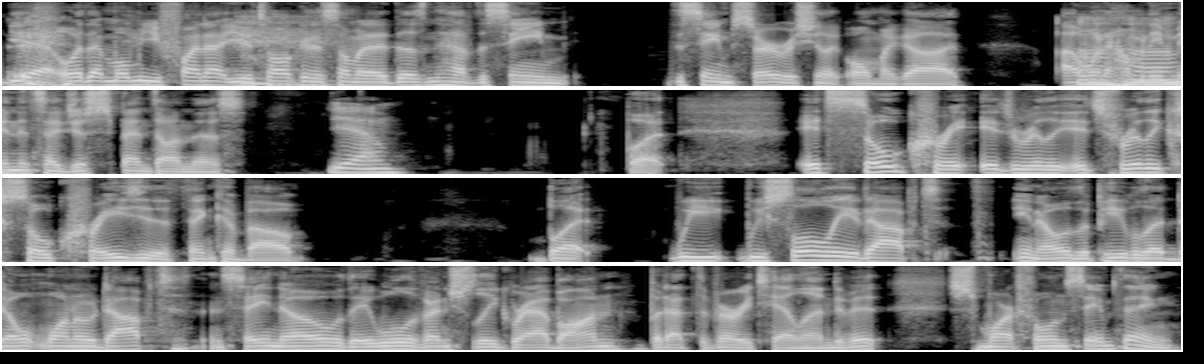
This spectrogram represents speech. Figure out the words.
Yeah. Or that moment you find out you're talking to somebody that doesn't have the same the same service. You're like, oh my god, I wonder uh-huh. how many uh-huh. minutes I just spent on this. Yeah. But it's so crazy. It's really it's really so crazy to think about. But we we slowly adopt you know the people that don't want to adopt and say no they will eventually grab on but at the very tail end of it. Smartphones same thing.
